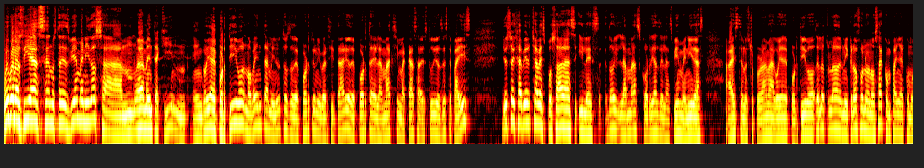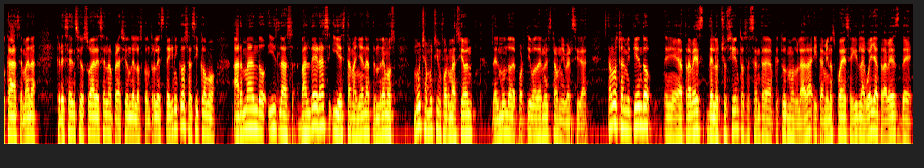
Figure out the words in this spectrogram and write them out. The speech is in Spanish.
Muy buenos días, sean ustedes bienvenidos a nuevamente aquí en Goya Deportivo, 90 minutos de deporte universitario, deporte de la máxima casa de estudios de este país. Yo soy Javier Chávez Posadas y les doy la más cordial de las bienvenidas a este nuestro programa Goya Deportivo. Del otro lado del micrófono nos acompaña como cada semana Crescencio Suárez en la operación de los controles técnicos, así como Armando Islas Valderas y esta mañana tendremos mucha, mucha información del mundo deportivo de nuestra universidad. Estamos transmitiendo eh, a través del 860 de amplitud modulada y también nos puede seguir la huella a través de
